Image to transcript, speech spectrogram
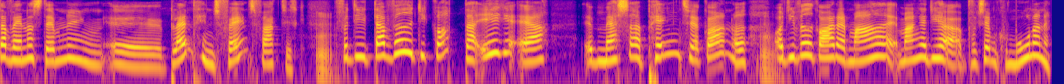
der vender stemningen øh, blandt hendes fans faktisk. Mm. Fordi der ved de godt, der ikke er masser af penge til at gøre noget. Mm. Og de ved godt, at meget, mange af de her, for eksempel kommunerne,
